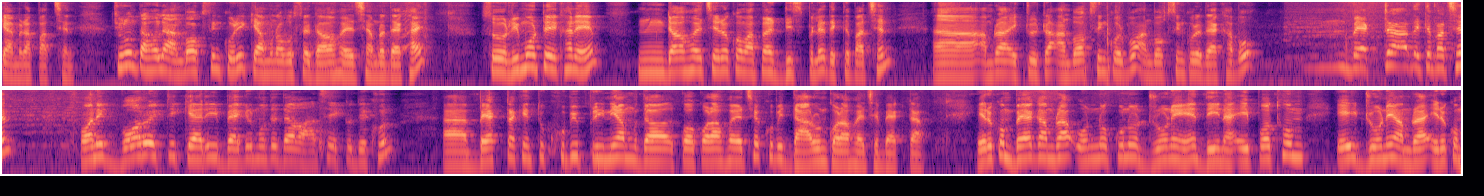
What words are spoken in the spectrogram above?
camera পাচ্ছেন। চলুন তাহলে আনবক্সিং করি, কেমন অবস্থায় দেওয়া হয়েছে আমরা দেখাই। সো রিমোটে এখানে দেওয়া হয়েছে এরকম আপনার ডিসপ্লে দেখতে পাচ্ছেন। আমরা একটু একটু আনবক্সিং করব আনবক্সিং করে দেখাবো। ব্যাগটা দেখতে পাচ্ছেন। অনেক বড় একটি ক্যারি ব্যাগের মধ্যে দেওয়া আছে, একটু দেখুন। ব্যাগটা কিন্তু খুবই প্রিমিয়াম দেওয়া করা হয়েছে, খুবই দারুণ করা হয়েছে ব্যাগটা। এরকম ব্যাগ আমরা অন্য কোনো ড্রোনে দিই না। এই প্রথম এই ড্রোনে আমরা এরকম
